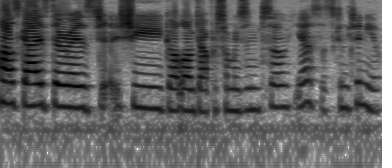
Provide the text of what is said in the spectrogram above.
Pause, guys. There is she got logged out for some reason. So yes, let's continue.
